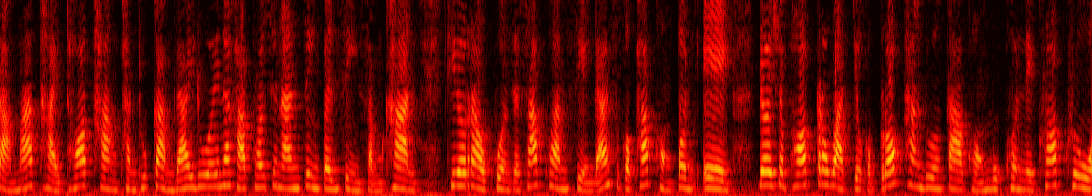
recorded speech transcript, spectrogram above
สามารถถ่ายทอดทางพันธุกรรมได้ด้วยนะคะ เพราะฉะนั้นจึงเป็นสิ่งสำคัญ ที่เราควรจะทราบความเสี่ยงด้านสุขภาพของตนเอง โดยเฉพาะประวัติเกี่ยวกับโรคทางดวงตาของบุคคลในครอบครัว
